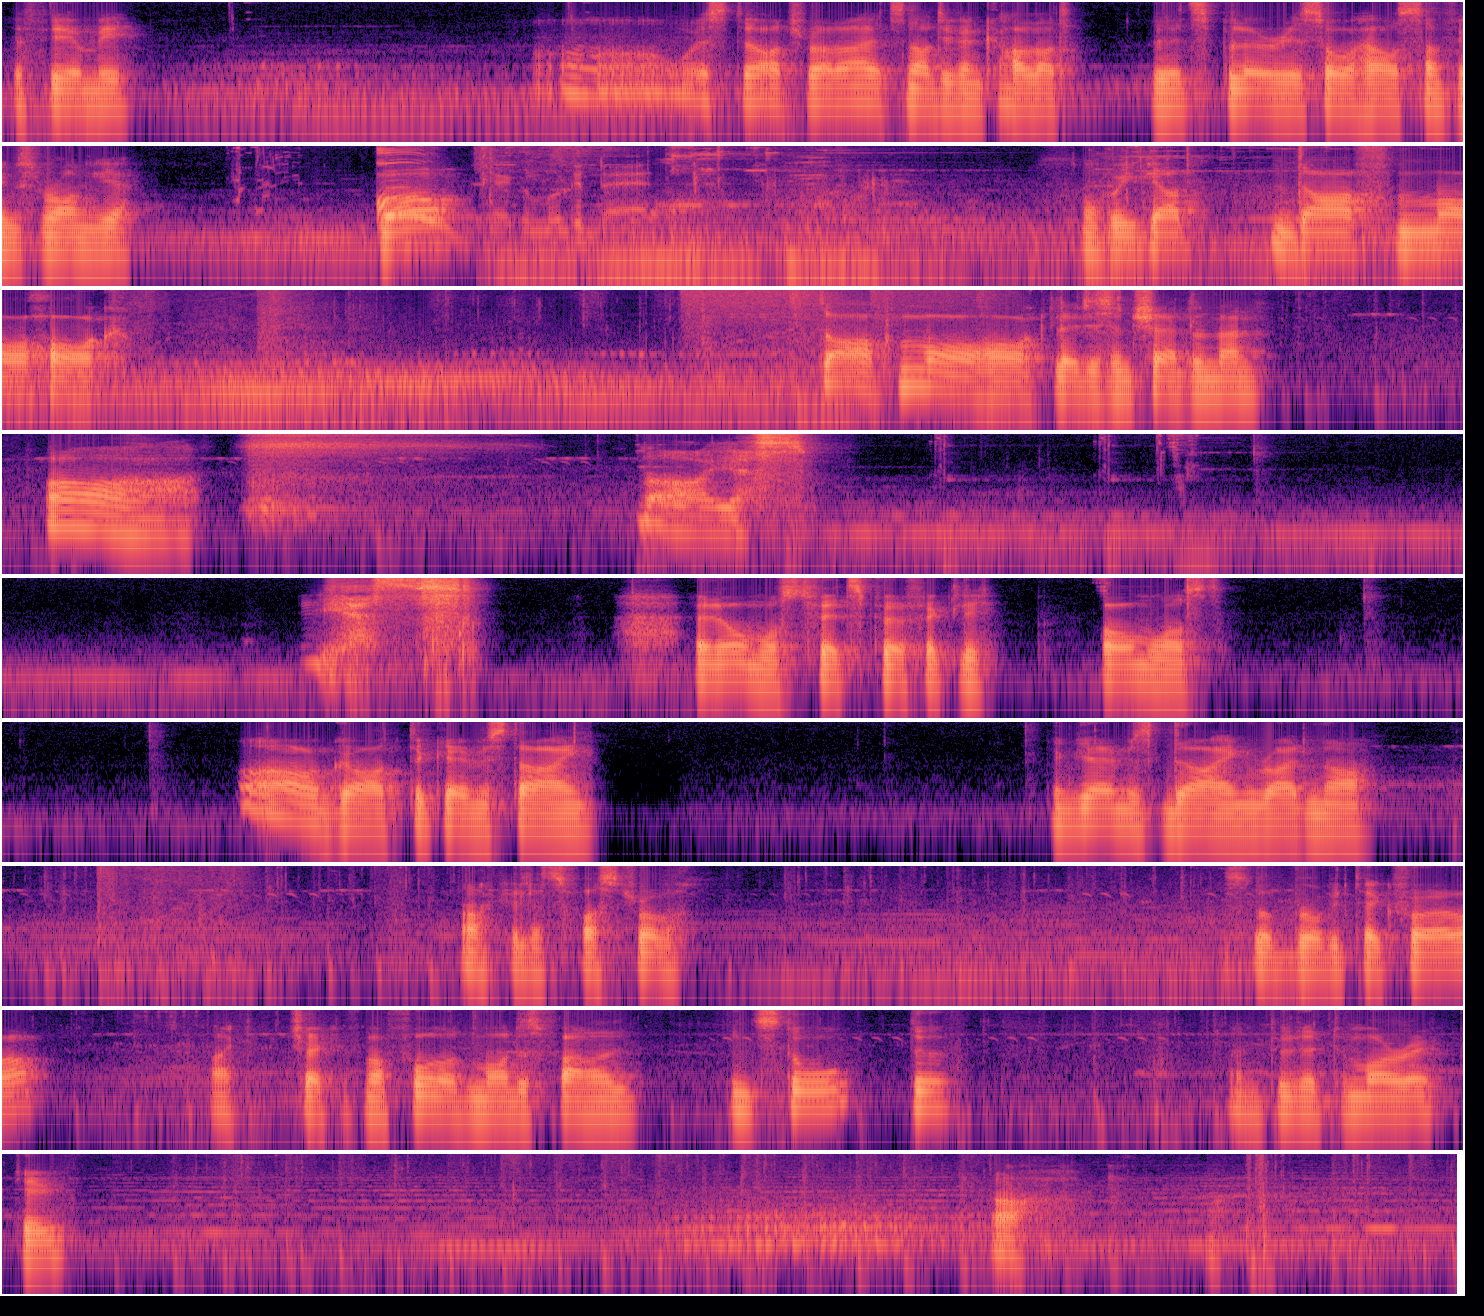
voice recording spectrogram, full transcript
You feel me? Oh, where's the outright? It's not even colored. It's blurry so hell something's wrong here. Well, Take a look at that. we got Darth Mohawk. Darth Mohawk, ladies and gentlemen. Ah. Ah, yes. Yes. It almost fits perfectly. Almost. Oh god, the game is dying. The game is dying right now. Okay, let's fast travel. This will probably take forever. I can check if my Fallout mod is finally installed. And do that tomorrow too. Ah.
